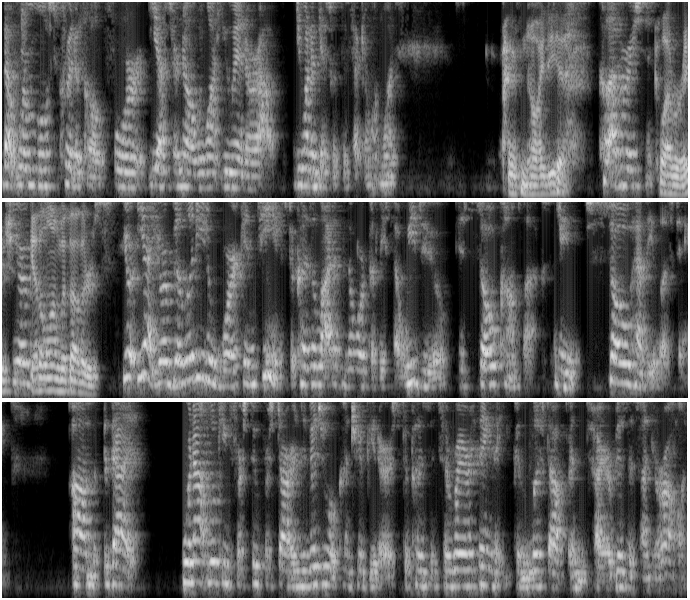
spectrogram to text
that were most critical for yes or no we want you in or out. Do you want to guess what the second one was? I have no idea collaboration. Collaboration. Your, get along with others. Your yeah your ability to work in teams because a lot of the work at least that we do is so complex i mean so heavy lifting um, that we're not looking for superstar individual contributors because it's a rare thing that you can lift up an entire business on your own.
